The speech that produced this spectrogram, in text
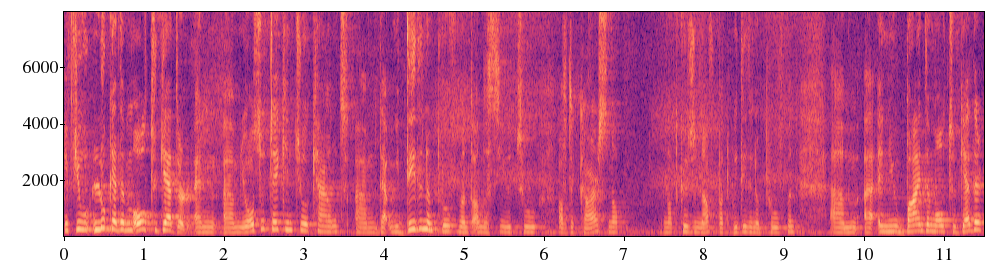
if you look at them all together and um, you also take into account um, that we did an improvement on the CO2 of the cars, not not good enough, but we did an improvement, um, uh, and you bind them all together,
